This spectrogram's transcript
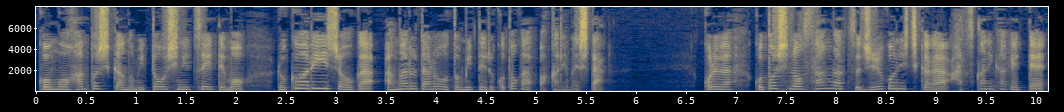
今後半年間の見通しについても6割以上が上がるだろうと見ていることが分かりました。これは今年の3月15日から20日にかけて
